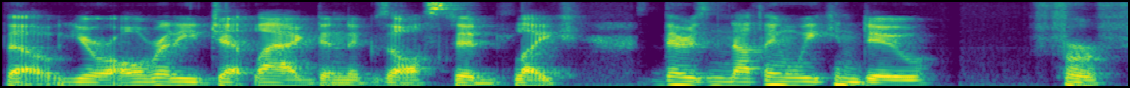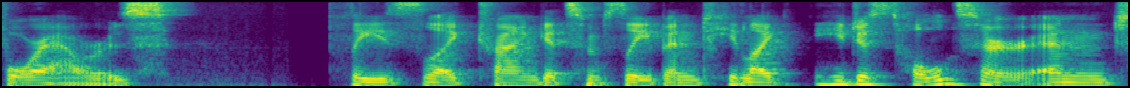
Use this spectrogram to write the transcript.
though. You're already jet lagged and exhausted. Like, there's nothing we can do for four hours." please like try and get some sleep and he like he just holds her and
